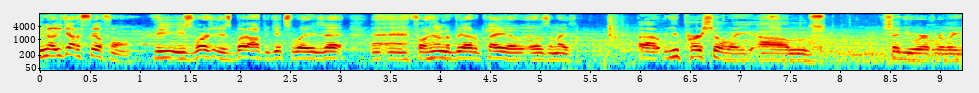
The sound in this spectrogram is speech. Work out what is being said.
you know, you got to feel for him. He, he's worked his butt off to get to where he's at, and, and for him to be able to play, it, it was amazing. Uh, you personally, um, you said you weren't really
